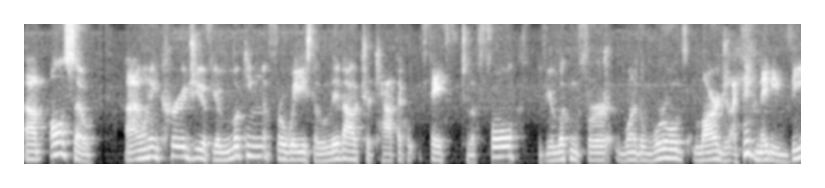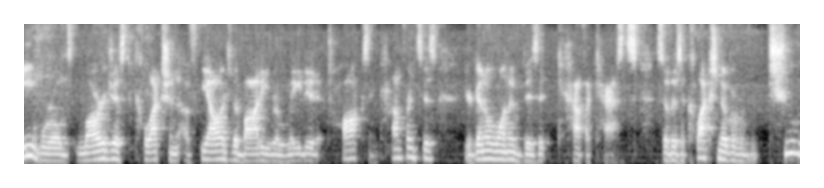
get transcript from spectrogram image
Um, also, uh, I want to encourage you if you're looking for ways to live out your Catholic faith to the full, if you're looking for one of the world's largest, I think maybe the world's largest collection of theology of the body related talks and conferences, you're going to want to visit Cathocasts. So there's a collection of over two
